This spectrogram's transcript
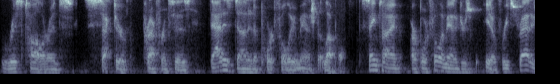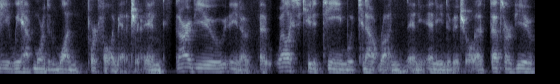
risk tolerance, sector preferences. That is done at a portfolio management level. At the same time, our portfolio managers, you know, for each strategy, we have more than one portfolio manager. And in our view, you know, a well executed team can outrun any, any individual. That, that's our view.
